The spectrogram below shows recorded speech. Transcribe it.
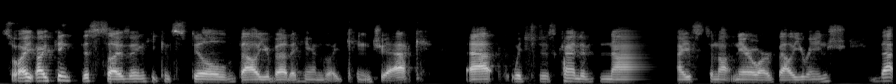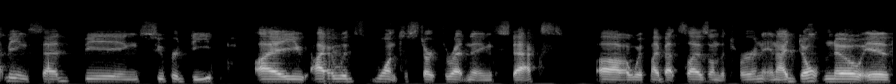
So I, I think this sizing he can still value bet a hand like King Jack at, which is kind of nice to not narrow our value range. That being said, being super deep, I I would want to start threatening stacks uh, with my bet size on the turn, and I don't know if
